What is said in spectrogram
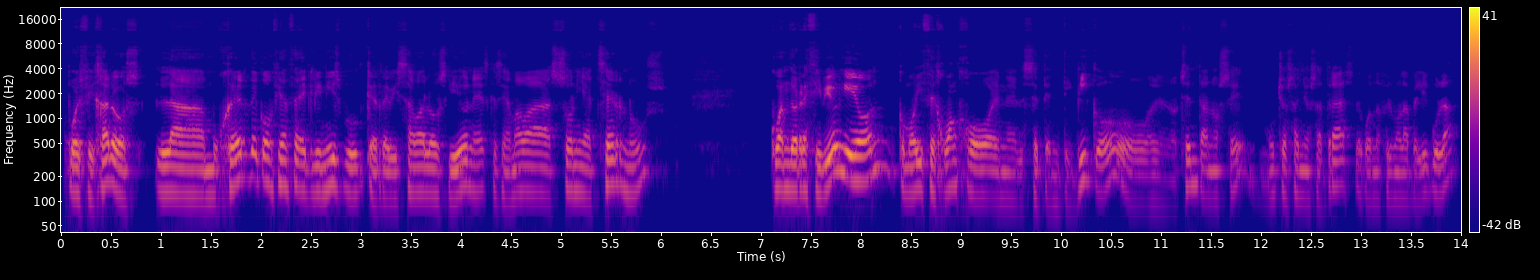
Pues fijaros, la mujer de confianza de Clint Eastwood, que revisaba los guiones, que se llamaba Sonia Chernus, cuando recibió el guion, como dice Juanjo en el setenta y pico, o en el ochenta, no sé, muchos años atrás de cuando filmó la película,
